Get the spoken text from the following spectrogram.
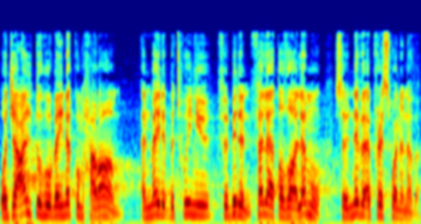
وجعلته بينكم حرام and made it between you forbidden فلا تظالموا so never oppress one another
